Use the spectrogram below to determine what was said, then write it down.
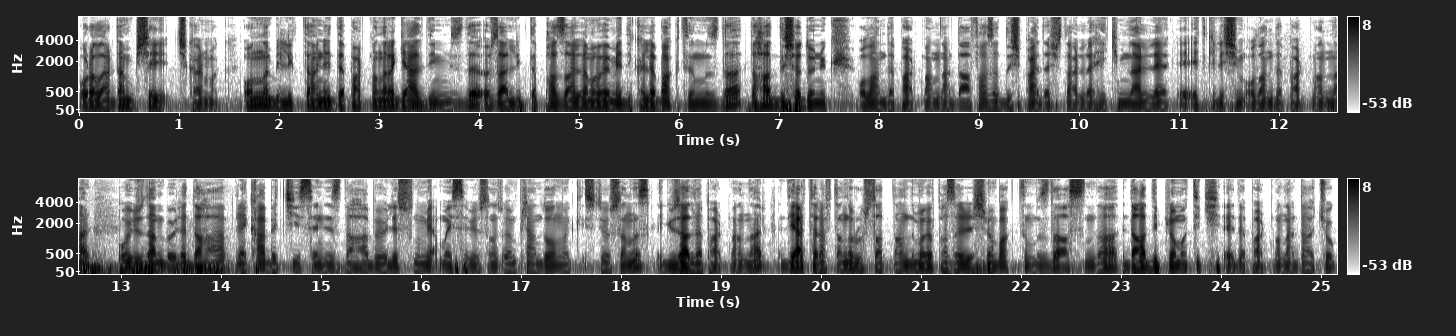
oralardan bir şey çıkarmak. Onunla birlikte hani departmanlara geldiğimizde özellikle pazarlama ve medikale baktığımızda daha dışa dönük olan departmanlar, daha fazla dış paydaşlarla, hekimlerle e, etkileşim olan departmanlar. O yüzden böyle daha rekabetçiyseniz, daha böyle sunum yapmayı seviyorsanız, ön planda olmak istiyorsanız güzel departmanlar. Diğer taraftan da ruhsatlandırma ve pazar erişime baktığımızda aslında daha diplomatik e, departmanlar, daha çok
